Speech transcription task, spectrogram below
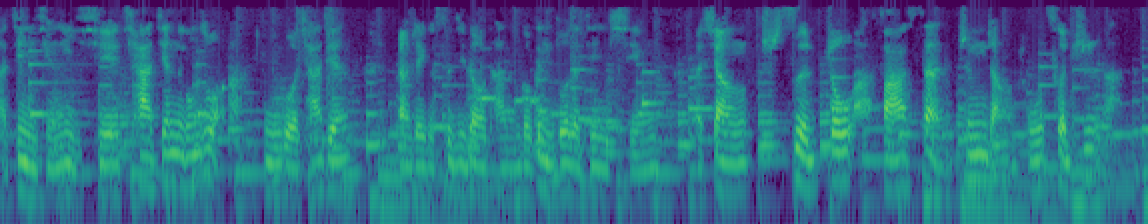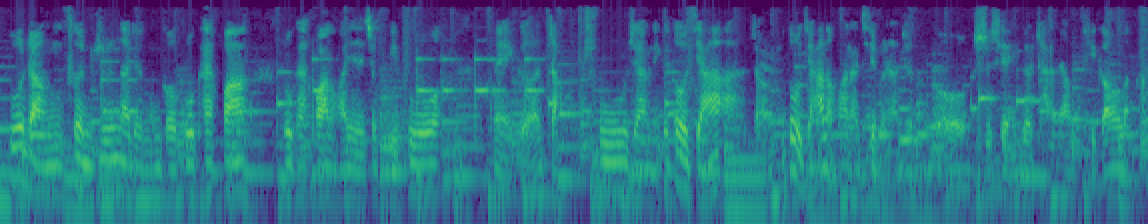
啊，进行一些掐尖的工作啊，通过掐尖，让这个四季豆它能够更多的进行呃向四周啊发散生长出侧枝啊，多长侧枝那就能够多开花，多开花的话也就可以多那个长出这样的一个豆荚啊，长出豆荚的话呢，基本上就能够实现一个产量的提高了啊。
